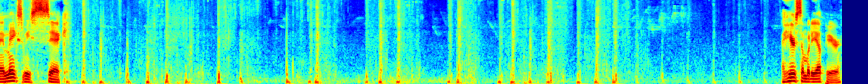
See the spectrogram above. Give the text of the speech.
Man, makes me sick. I hear somebody up here.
